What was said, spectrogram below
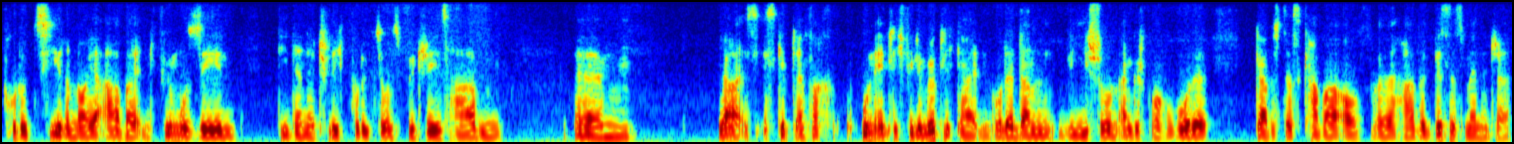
produziere neue Arbeiten für Museen, die dann natürlich Produktionsbudgets haben. Ähm, ja, es, es gibt einfach unendlich viele Möglichkeiten. Oder dann, wie schon angesprochen wurde, gab es das Cover auf äh, Harvard Business Manager,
